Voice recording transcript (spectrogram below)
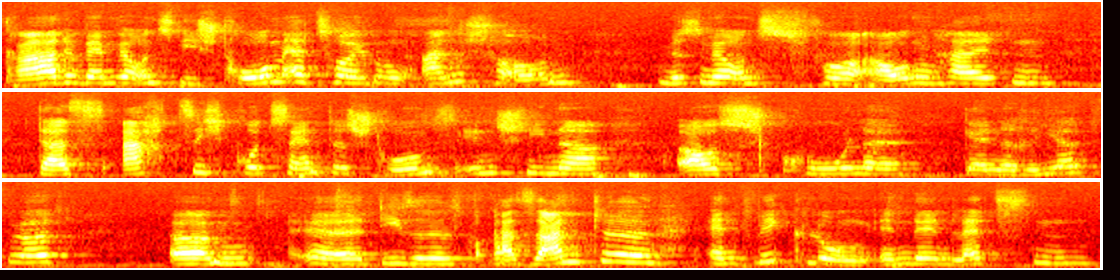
gerade wenn wir uns die Stromerzeugung anschauen, müssen wir uns vor Augen halten, dass 80 Prozent des Stroms in China aus Kohle generiert wird ähm, äh, diese rasante Entwicklung in den letzten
